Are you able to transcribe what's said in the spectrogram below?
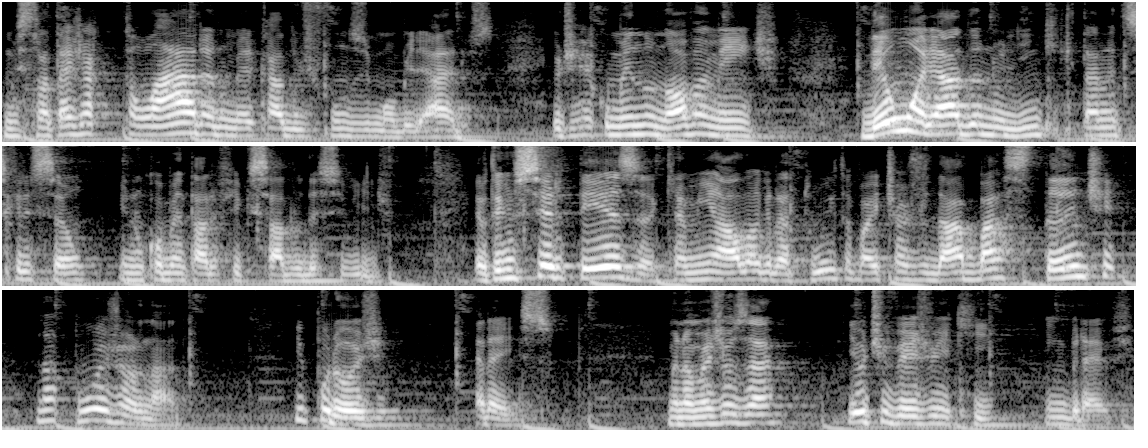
uma estratégia clara no mercado de fundos imobiliários, eu te recomendo novamente, dê uma olhada no link que está na descrição e no comentário fixado desse vídeo. Eu tenho certeza que a minha aula gratuita vai te ajudar bastante na tua jornada. E por hoje era isso. Meu nome é José e eu te vejo aqui em breve.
